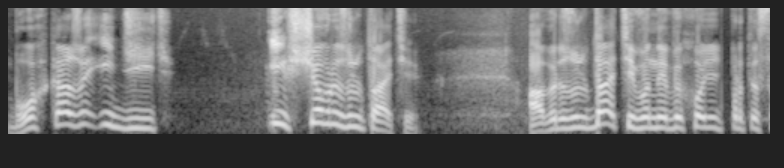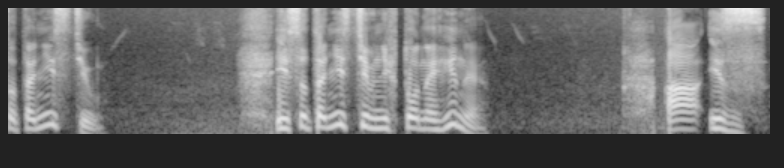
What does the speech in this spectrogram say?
Бог каже, ідіть. І що в результаті? А в результаті вони виходять проти сатаністів, і сатаністів ніхто не гине. А із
